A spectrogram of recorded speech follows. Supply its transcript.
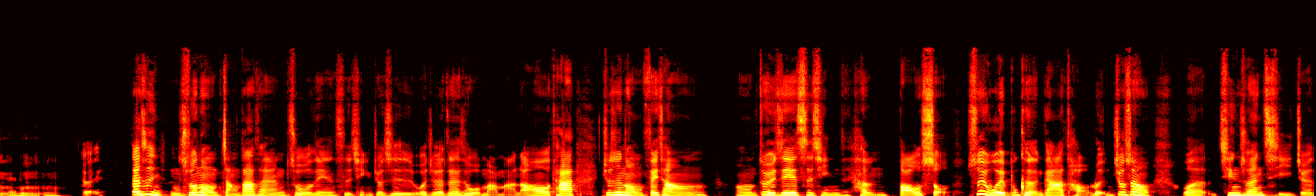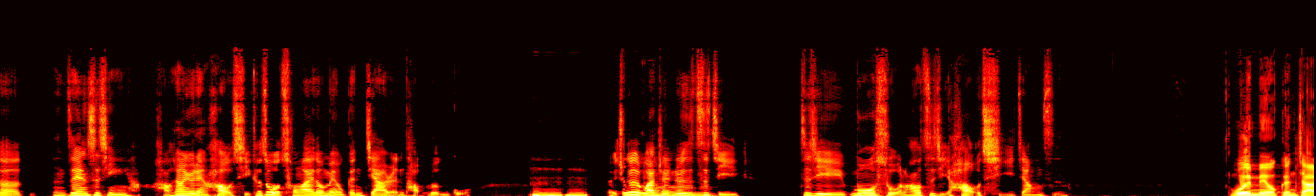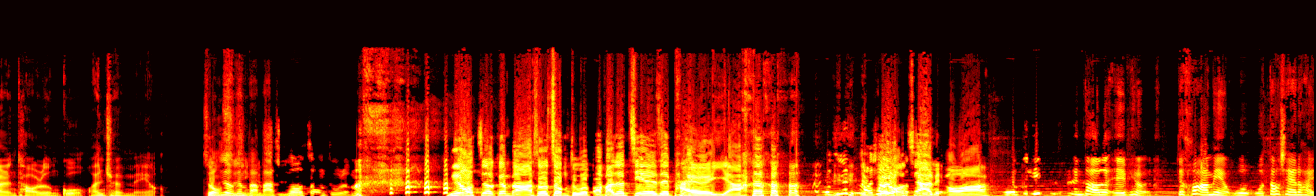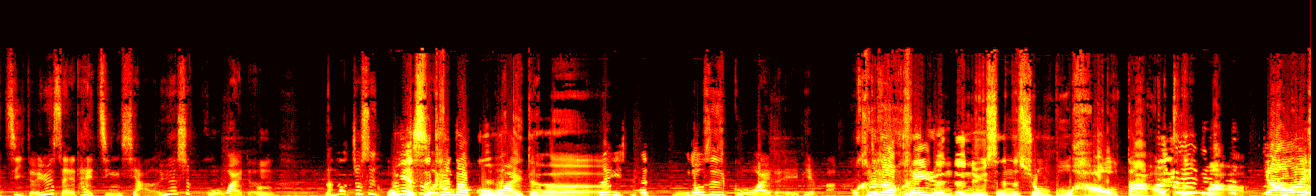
对，但是你说那种长大才能做这件事情，就是我觉得这是我妈妈，然后她就是那种非常嗯，对于这些事情很保守，所以我也不可能跟他讨论。就算我青春期觉得嗯这件事情好像有点好奇，可是我从来都没有跟家人讨论过。嗯嗯嗯，对，就是完全就是自己、嗯、自己摸索，然后自己好奇这样子。我也没有跟家人讨论过，完全没有这种事情、就是。有跟爸爸说中毒了吗？没有，只有跟爸爸说中毒了，爸爸就接着在拍而已啊。我觉得好像 不会往下聊啊。我第一次看到的 A 片的画面，我我到现在都还记得，因为实在太惊吓了，因为是国外的。嗯。然后就是，我也是看到国外的，那以前的图都是国外的 A 片吧？我看到黑人的女生的胸部好大，好可怕啊！高哎！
